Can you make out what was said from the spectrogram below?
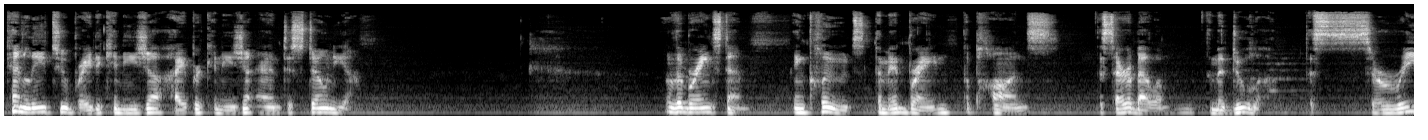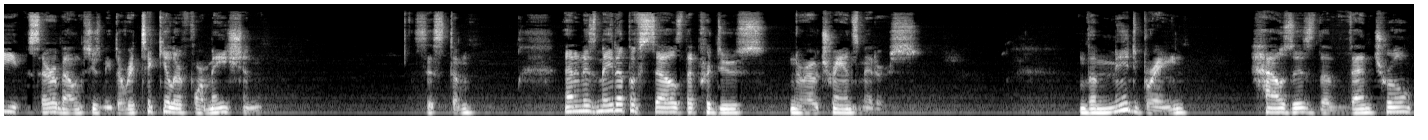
can lead to bradykinesia, hyperkinesia, and dystonia. The brainstem includes the midbrain, the pons, the cerebellum, the medulla, the cere- cerebellum, excuse me, the reticular formation system, and it is made up of cells that produce neurotransmitters. The midbrain houses the ventral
